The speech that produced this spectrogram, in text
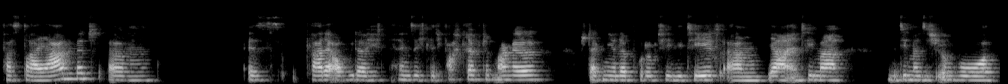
fast drei Jahren mit. Ähm, ist gerade auch wieder hinsichtlich Fachkräftemangel, stagnierende Produktivität, ähm, ja, ein Thema, mit dem man sich irgendwo,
